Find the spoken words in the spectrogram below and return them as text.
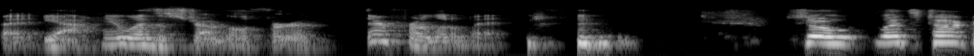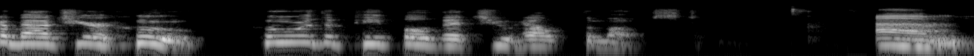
But yeah, it was a struggle for there for a little bit. So let's talk about your who. Who are the people that you help the most? Um,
